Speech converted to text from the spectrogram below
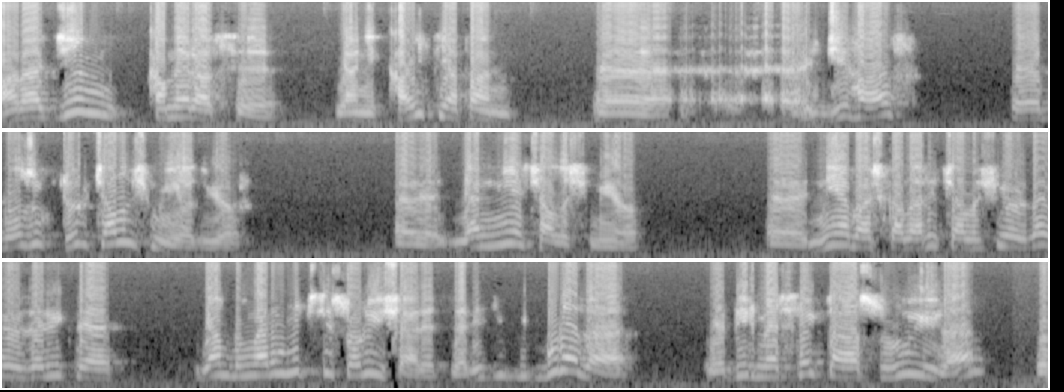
aracın kamerası yani kayıt yapan e, cihaz e, bozuktur, çalışmıyor diyor. E, yani niye çalışmıyor? E, niye başkaları çalışıyor da özellikle yani bunların hepsi soru işaretleri. Burada e, bir meslek taassuruyla e,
